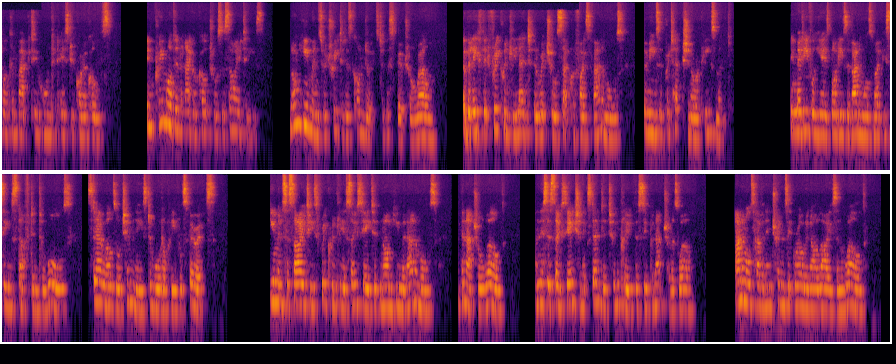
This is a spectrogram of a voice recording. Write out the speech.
welcome back to Haunted History Chronicles. In pre modern agricultural societies, non humans were treated as conduits to the spiritual realm, a belief that frequently led to the ritual sacrifice of animals for means of protection or appeasement. In medieval years, bodies of animals might be seen stuffed into walls, stairwells, or chimneys to ward off evil spirits. Human societies frequently associated non human animals with the natural world and this association extended to include the supernatural as well. Animals have an intrinsic role in our lives and world,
